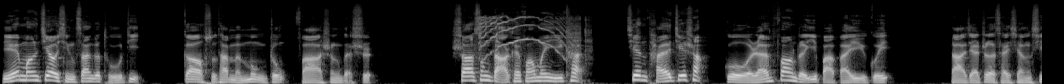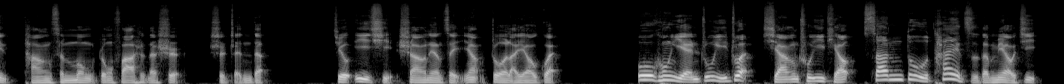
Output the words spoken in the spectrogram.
连忙叫醒三个徒弟，告诉他们梦中发生的事。沙僧打开房门一看，见台阶上果然放着一把白玉龟，大家这才相信唐僧梦中发生的事是真的。就一起商量怎样捉拿妖怪。悟空眼珠一转，想出一条三度太子的妙计。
